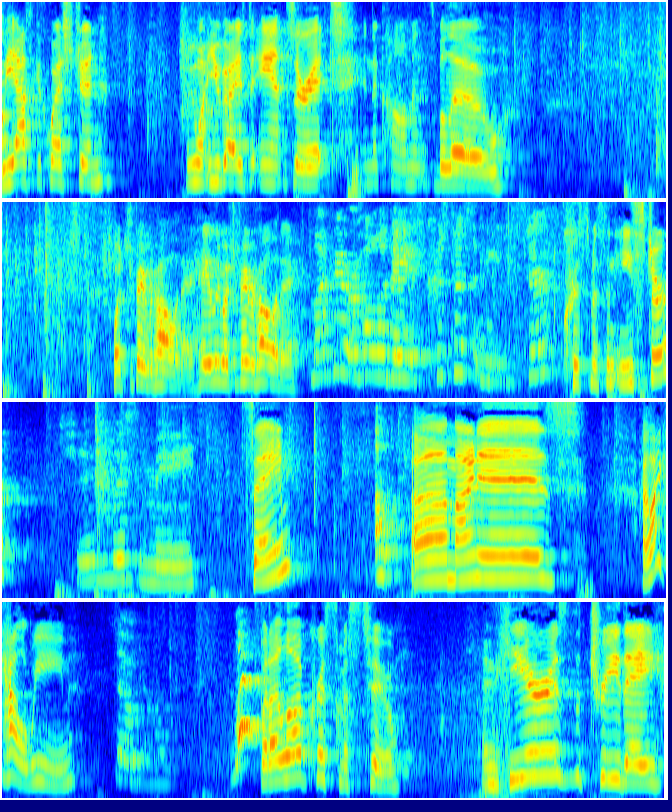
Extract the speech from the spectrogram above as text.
we ask a question. We want you guys to answer it in the comments below. What's your favorite holiday? Hayley, what's your favorite holiday? My favorite holiday is Christmas and Easter. Christmas and Easter? Same with me. Same? Oh, Uh, mine is. I like Halloween, so what? but I love Christmas too. And here is the tree they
